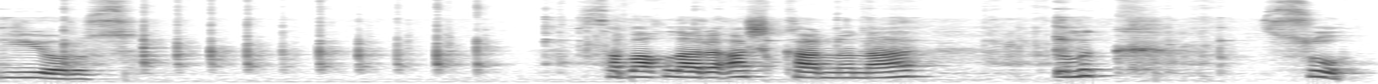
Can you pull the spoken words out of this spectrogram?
yiyoruz. Sabahları aç karnına ılık su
